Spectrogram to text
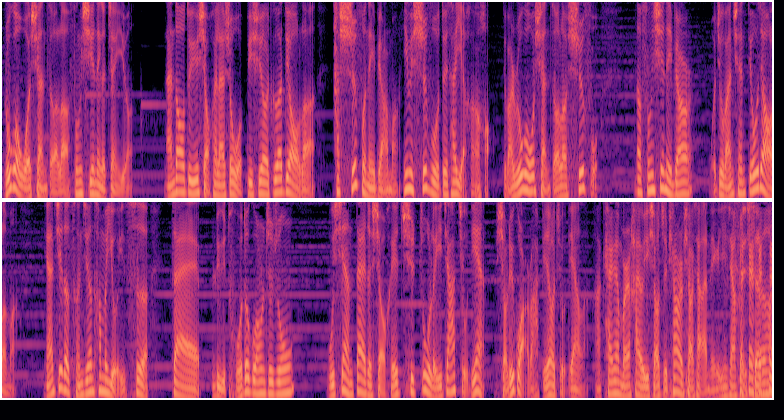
如果我选择了风息那个阵营，难道对于小黑来说，我必须要割掉了他师傅那边吗？因为师傅对他也很好，对吧？如果我选择了师傅，那风息那边我就完全丢掉了吗？你还记得曾经他们有一次在旅途的过程之中，无限带着小黑去住了一家酒店小旅馆吧，别叫酒店了啊！开开门还有一小纸片飘下来，那个印象很深哈。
